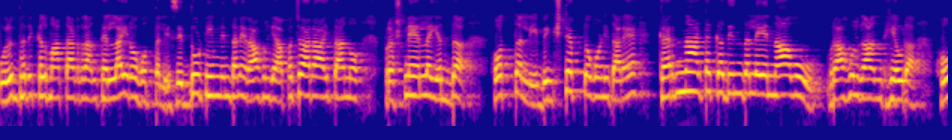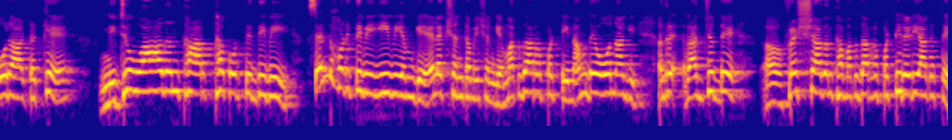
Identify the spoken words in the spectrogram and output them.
ವಿರುದ್ಧ ದಿಕ್ಕಲ್ಲಿ ಮಾತಾಡಿದ್ರ ಅಂತೆಲ್ಲ ಇರೋ ಹೊತ್ತಲ್ಲಿ, ಸಿದ್ದು ಟೀಮ್ನಿಂದನೇ ರಾಹುಲ್ಗೆ ಅಪಚಾರ ಆಯ್ತಾ ಅನ್ನೋ ಪ್ರಶ್ನೆ ಎಲ್ಲ ಎದ್ದ ಹೊತ್ತಲ್ಲಿ ಬಿಗ್ ಸ್ಟೆಪ್ ತಗೊಂಡಿದ್ದಾರೆ. ಕರ್ನಾಟಕದಿಂದಲೇ ನಾವು ರಾಹುಲ್ ಗಾಂಧಿಯವರ ಹೋರಾಟಕ್ಕೆ ನಿಜವಾದಂಥ ಅರ್ಥ ಕೊಡ್ತಿದ್ದೀವಿ, ಸೆಡ್ ಹೊಡಿತೀವಿ ಇ ವಿ ಎಮ್ಗೆ ಎಲೆಕ್ಷನ್ ಕಮಿಷನ್ಗೆ ಮತದಾರರ ಪಟ್ಟಿ ನಮ್ಮದೇ ಓನ್ ಆಗಿ, ಅಂದರೆ ರಾಜ್ಯದ್ದೇ ಫ್ರೆಶ್ ಆದಂಥ ಮತದಾರರ ಪಟ್ಟಿ ರೆಡಿ ಆಗುತ್ತೆ.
